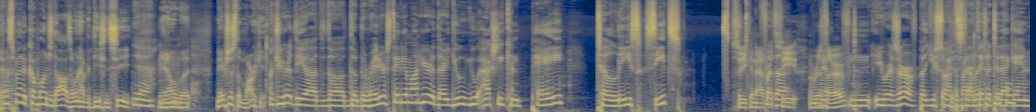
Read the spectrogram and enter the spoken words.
If I spend a couple hundred dollars, I want to have a decent seat. Yeah. You know, but maybe it's just the market. Did you hear the uh, the the the Raider Stadium out here? There, you you actually can pay to lease seats So you can have for the the seat reserved. N- You reserve, but you still You have to buy the sell it to ticket to, that game.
